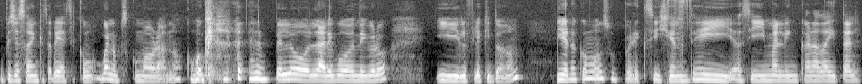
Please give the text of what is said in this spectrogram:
y pues ya saben que estaría así como, bueno, pues como ahora, ¿no? Como que el pelo largo negro y el flequito, ¿no? Y era como súper exigente y así mal encarada y tal.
